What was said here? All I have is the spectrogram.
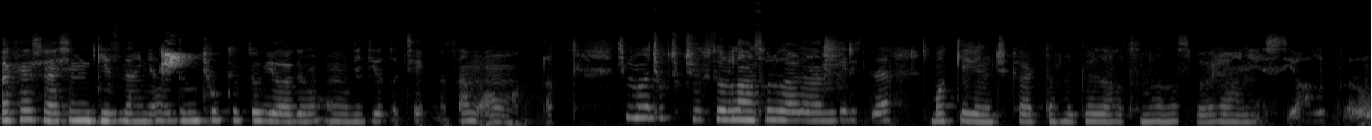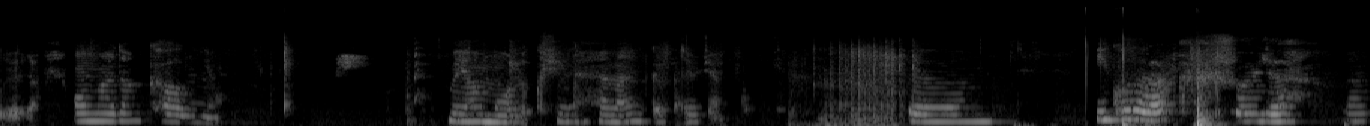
Arkadaşlar şimdi gizden geldim. Çok çok çok yorgunum. Onu videoda çekmesem olmazdı. Şimdi bana çok çok çok sorulan sorulardan birisi makyajını çıkarttığında göz altında nasıl böyle hani siyahlıklar oluyor ya onlardan kalmıyor. Veya morluk. Şimdi hemen göstereceğim. Ee, ilk olarak şöyle ben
